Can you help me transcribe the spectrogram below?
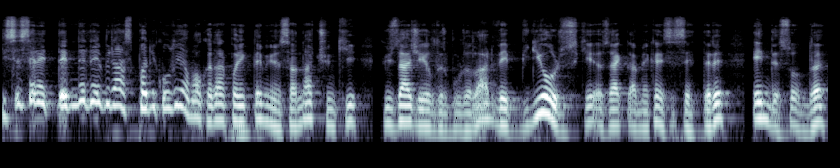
Hisse senetlerinde de biraz panik oluyor ama o kadar paniklemiyor insanlar çünkü yüzlerce yıldır buradalar ve biliyoruz ki özellikle Amerikan hisse senetleri en de sonunda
